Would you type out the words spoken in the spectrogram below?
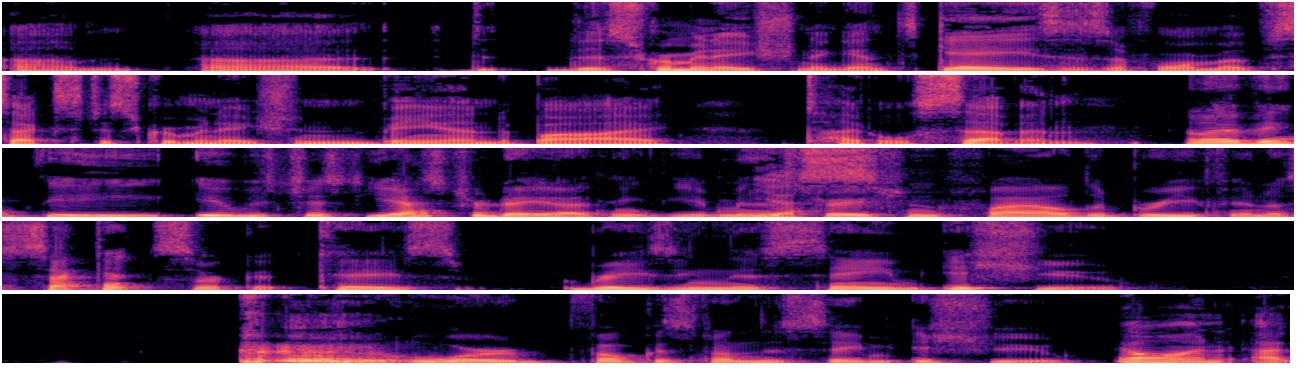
um, uh, d- discrimination against gays as a form of sex discrimination banned by Title VII. And I think the it was just yesterday. I think the administration filed a brief in a Second Circuit case raising this same issue, or focused on the same issue, Oh, and uh,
